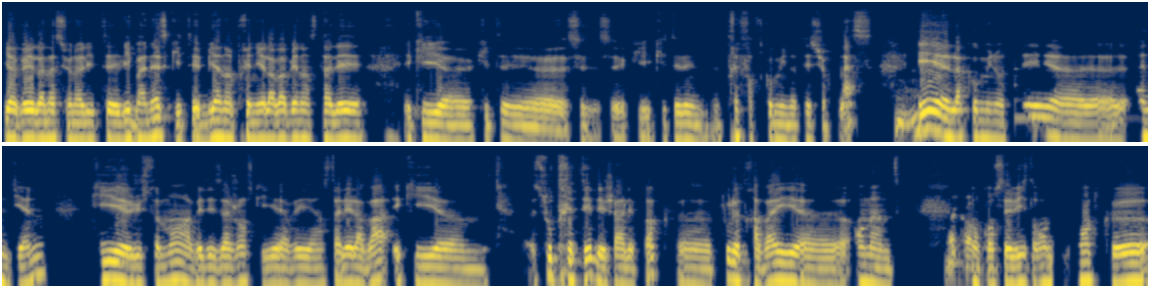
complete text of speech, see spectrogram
Il y avait la nationalité libanaise qui était bien imprégnée là-bas, bien installée et qui, euh, qui, était, euh, qui, qui, était une très forte communauté sur place. Mhm. Et la communauté indienne qui justement avait des agences qui avaient installé là-bas et qui sous-traitaient déjà à l'époque tout le travail en Inde. Donc on s'est vite rendu compte que euh,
